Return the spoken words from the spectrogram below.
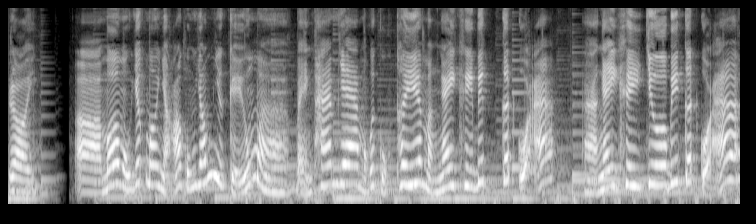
Rồi à, mơ một giấc mơ nhỏ cũng giống như kiểu mà bạn tham gia một cái cuộc thi mà ngay khi biết kết quả à, ngay khi chưa biết kết quả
